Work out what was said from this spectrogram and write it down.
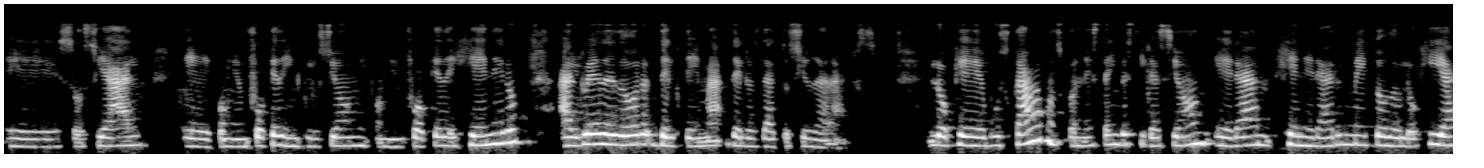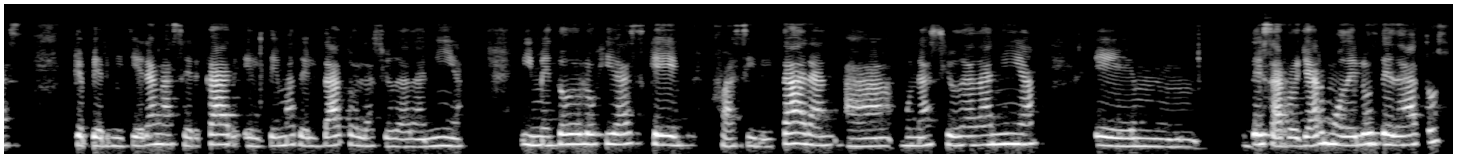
eh, social, eh, con enfoque de inclusión y con enfoque de género alrededor del tema de los datos ciudadanos. Lo que buscábamos con esta investigación era generar metodologías que permitieran acercar el tema del dato a la ciudadanía y metodologías que facilitaran a una ciudadanía em, desarrollar modelos de datos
